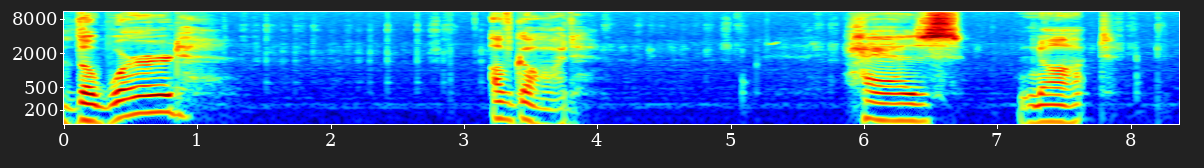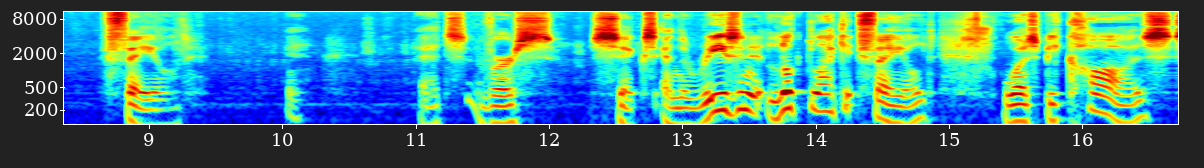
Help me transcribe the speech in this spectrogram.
the Word of God has not failed. That's verse 6. And the reason it looked like it failed was because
